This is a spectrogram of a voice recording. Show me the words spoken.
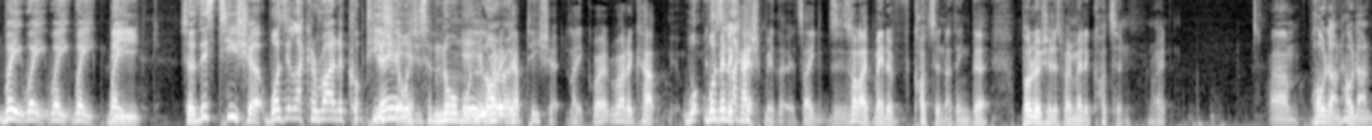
Wait, wait, wait, wait, wait. The- So this T-shirt was it like a Ryder Cup T-shirt yeah, or was yeah. it just a normal yeah, yeah, Ryder Cup T-shirt, like Ry- Ryder Cup. What- it's was made it of like a- cashmere though. It's like it's not like made of cotton. I think the polo shirt is made of cotton, right? Um, Hold on, hold on.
